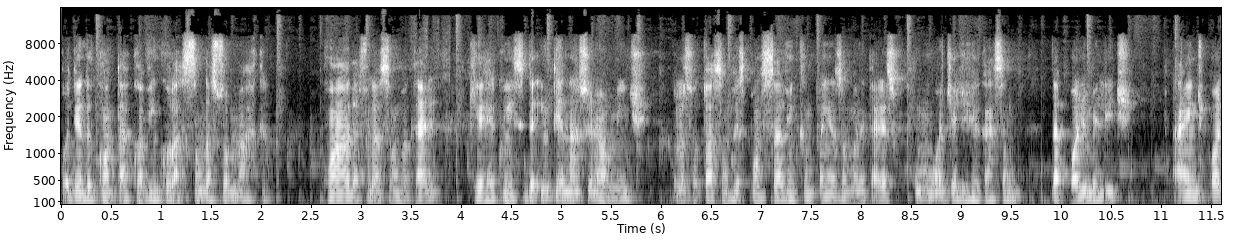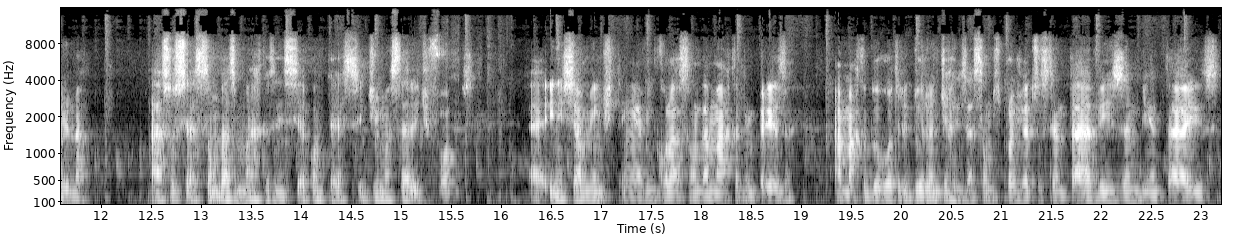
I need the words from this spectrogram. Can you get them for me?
podendo contar com a vinculação da sua marca com a da Fundação Rotary, que é reconhecida internacionalmente pela sua atuação responsável em campanhas humanitárias como a de erradicação da poliomielite, a Endpolio Now. A associação das marcas em si acontece de uma série de formas. É, inicialmente, tem a vinculação da marca da empresa à marca do outro durante a realização dos projetos sustentáveis, ambientais,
